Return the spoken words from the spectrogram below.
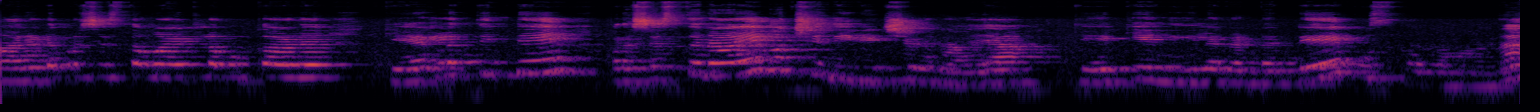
ആരുടെ പ്രശസ്തമായിട്ടുള്ള ബുക്കാണ് കേരളത്തിന്റെ പ്രശസ്തനായ പക്ഷി നിരീക്ഷകനായ കെ കെ നീലകണ്ഠന്റെ പുസ്തകമാണ്.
